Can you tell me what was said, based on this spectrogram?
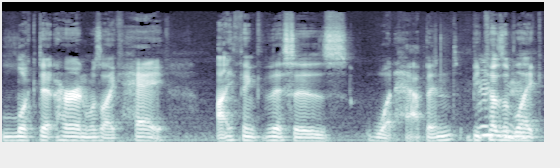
looked at her and was like, "Hey, I think this is what happened because Mm-hmm. of like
